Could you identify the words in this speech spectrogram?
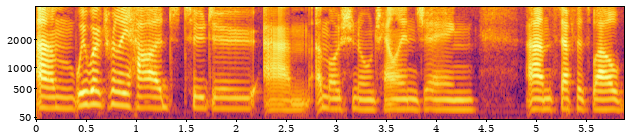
Um, we worked really hard to do um, emotional, challenging um, stuff as well.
